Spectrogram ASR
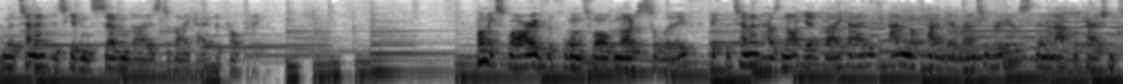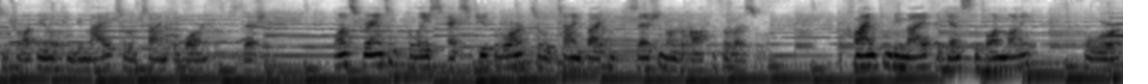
and the tenant is given seven days to vacate the property. Upon expiry of the Form 12 notice to leave, if the tenant has not yet vacated and not paid their rent arrears, then an application to tribunal can be made to obtain a warrant of possession. Once granted, police execute the warrant to obtain vacant possession on behalf of the lessor. A claim can be made against the bond money for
